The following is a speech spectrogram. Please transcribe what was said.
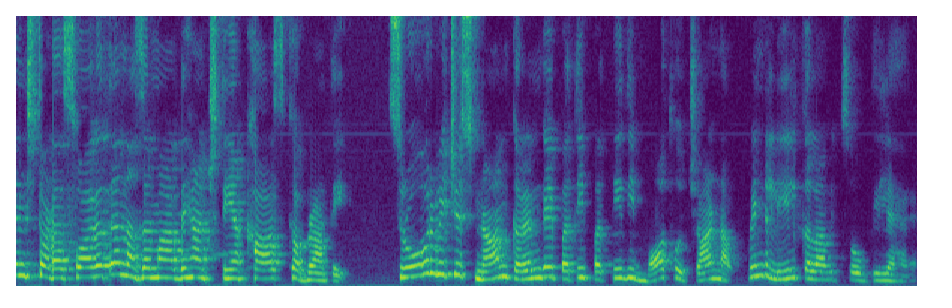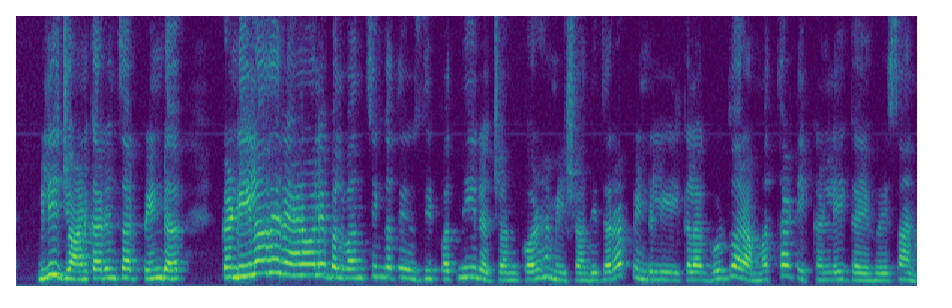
ਬੁਲੇਟਿਨ ਤੁਹਾਡਾ ਸਵਾਗਤ ਹੈ। ਨਜ਼ਰ ਮਾਰਦੇ ਹਾਂ ਅੱਜ ਦੀਆਂ ਖਾਸ ਖਬਰਾਂ ਤੇ। ਸਰੋਵਰ ਵਿੱਚ ਇਸ਼ਨਾਨ ਕਰਨ ਗਏ ਪਤੀ ਪਤਨੀ ਦੀ ਮੌਤ ਹੋ ਜਾਣ ਨਾਲ ਪਿੰਡ ਲੀਲ ਕਲਾਂ ਵਿੱਚ ਸੋਗ ਦੀ ਲਹਿਰ। ਹੈ ਮਿਲੀ ਜਾਣਕਾਰੀ ਅਨੁਸਾਰ ਪਿੰਡ ਕੰਡੀਲਾ ਦੇ ਰਹਿਣ ਵਾਲੇ ਬਲਵੰਤ ਸਿੰਘ ਅਤੇ ਉਸ ਦੀ ਪਤਨੀ ਰਜਨ ਕੌਰ ਹਮੇਸ਼ਾ ਦੀ ਤਰ੍ਹਾਂ ਪਿੰਡ ਲੀਲ ਕਲਾ ਗੁਰਦੁਆਰਾ ਮੱਥਾ ਟੇਕਣ ਲਈ ਗਏ ਹੋਏ ਸਨ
